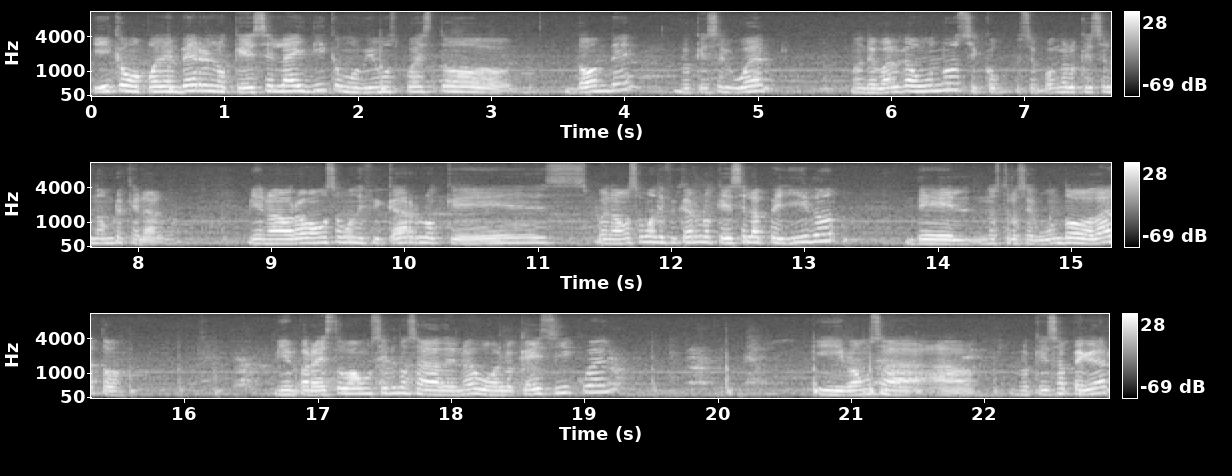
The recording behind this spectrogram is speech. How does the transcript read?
Y como pueden ver en lo que es el ID, como habíamos puesto donde, lo que es el where, donde valga uno, se, se ponga lo que es el nombre Gerardo. Bien, ahora vamos a modificar lo que es, bueno, vamos a modificar lo que es el apellido de nuestro segundo dato. Bien, para esto vamos a irnos a, de nuevo a lo que es SQL y vamos a, a lo que es a pegar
